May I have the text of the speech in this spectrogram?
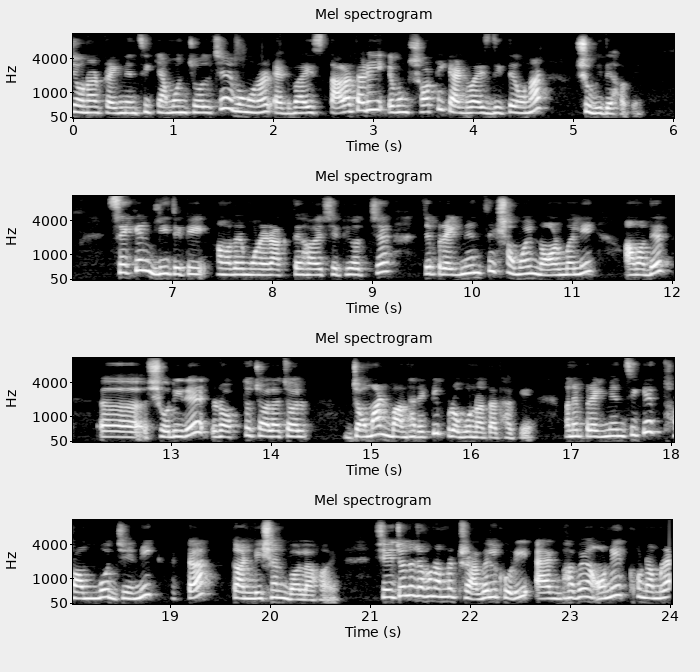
যে ওনার প্রেগনেন্সি কেমন চলছে এবং ওনার অ্যাডভাইস তাড়াতাড়ি এবং সঠিক অ্যাডভাইস দিতে ওনার সুবিধে হবে। সেকেন্ডলি যেটি আমাদের মনে রাখতে হয় সেটি হচ্ছে যে প্রেগনেন্সির সময় নর্মালি আমাদের শরীরে রক্ত চলাচল জমাট বাঁধার একটি প্রবণতা থাকে। মানে প্রেগনেন্সিকে থ্রম্বোজেনিক একটা কন্ডিশন বলা হয়। সেই জন্য যখন আমরা ট্রাভেল করি, একভাবে অনেকক্ষণ আমরা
